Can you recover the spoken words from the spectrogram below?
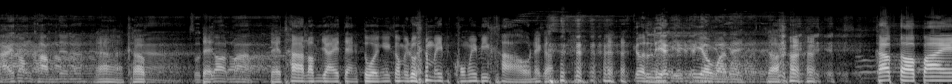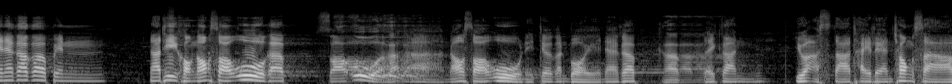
หายทองคำเนี่ยนะอ่าครับอ่าสุดแต่ยอดมาก แต่ถ้าลำไยแต่งตัวอย่างนี้ก็ไม่รู้ไม่คงไม่มีข่าวนะครับ ก็เรียกอีกเปรี้ยวมาเลยครับครับต่อไปนะครับก็เป็นหน้าที่ของน้องซออู้ครับซออู้อะครับอ่าน้องซออู้นี่เจอกันบ่อยนะครับครับรายการ You Are Star Thailand ช่อง3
